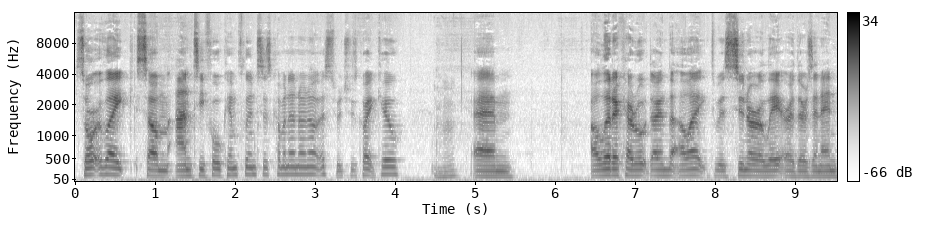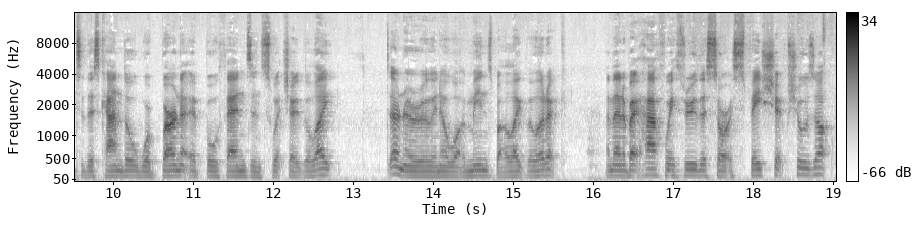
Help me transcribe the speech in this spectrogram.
sort of like some anti-folk influences coming in I noticed, which was quite cool. Um, a lyric I wrote down that I liked was "Sooner or later, there's an end to this candle. We'll burn it at both ends and switch out the light." Don't really know what it means, but I like the lyric. And then about halfway through, this sort of spaceship shows up,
